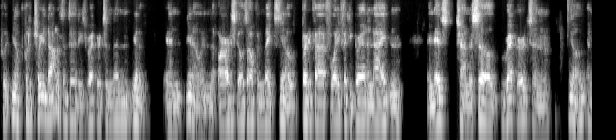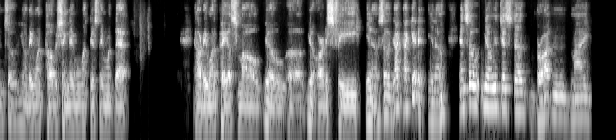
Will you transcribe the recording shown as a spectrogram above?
put, you know, put a trillion dollars into these records and then, you know, and, you know, and the artist goes off and makes, you know, 35, 40, 50 grand a night and, and they're trying to sell records and you know and so you know they want publishing they want this they want that or they want to pay a small you know uh, you know artist fee you know so I, I, get it you know and so you know it just uh, broadened my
